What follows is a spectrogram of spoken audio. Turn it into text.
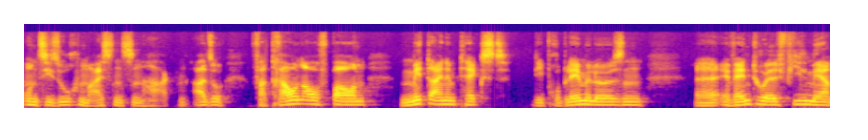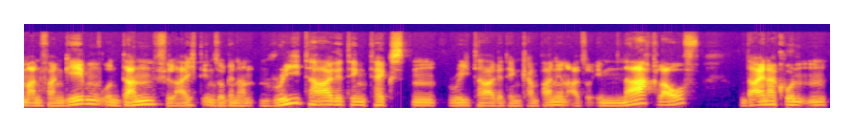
und sie suchen meistens einen Haken. Also Vertrauen aufbauen mit deinem Text, die Probleme lösen, äh, eventuell viel mehr am Anfang geben und dann vielleicht in sogenannten Retargeting-Texten, Retargeting-Kampagnen, also im Nachlauf deiner Kunden,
